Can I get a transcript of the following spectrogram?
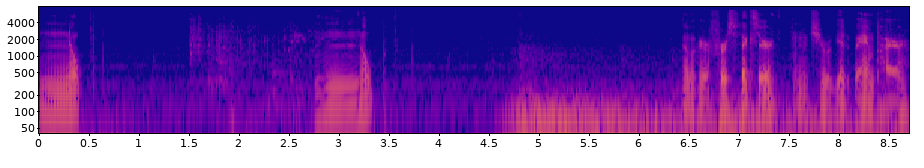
Nope. Nope. Oh, here, first fixer. Make sure we get vampire.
